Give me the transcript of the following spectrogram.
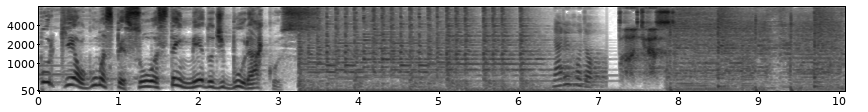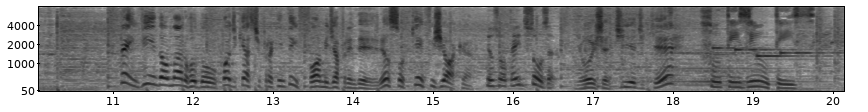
Por que algumas pessoas têm medo de buracos? Bem-vindo ao Naruhodô, podcast para quem tem fome de aprender. Eu sou Ken Fujioka. Eu sou Altair de Souza. E hoje é dia de quê? Fúteis e úteis.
